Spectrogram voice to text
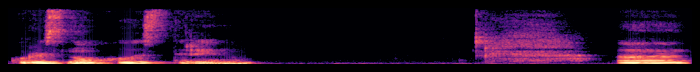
корисного холестерину. Е,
